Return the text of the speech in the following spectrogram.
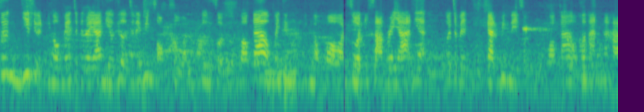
ซึ่ง 21 กิโลเมตร จะเป็นระยะเดียวที่เราจะได้วิ่ง 2 สวน คือสวนหลวงร9ไปถึงหนองบอนส่วนอีก 3 ระยะเนี่ยก็จะเป็นการวิ่งในสวนหลวงร9เท่านั้นนะคะ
